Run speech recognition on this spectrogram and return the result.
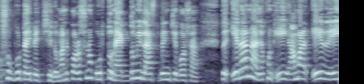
অসভ্য টাইপের ছিল। মানে পড়াশোনা করতো না, একদমই লাস্ট বেঞ্চে বসা। তো এরা না যখন এই আমার, এর এই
